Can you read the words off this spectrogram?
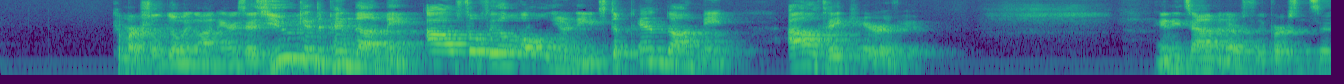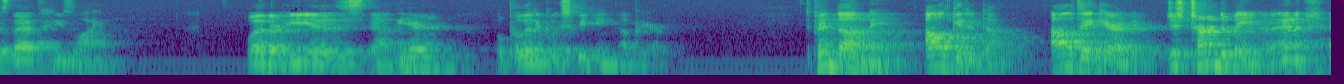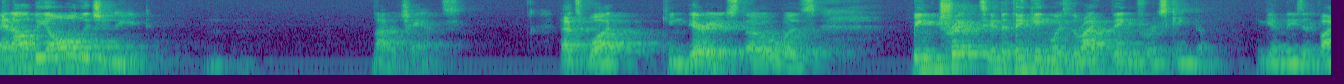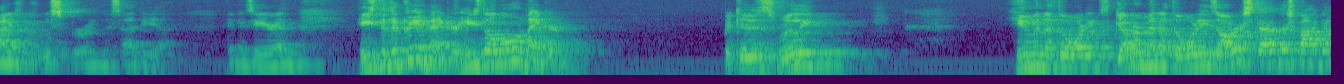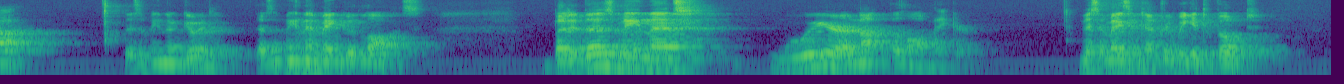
commercial going on here. It says, You can depend on me. I'll fulfill all your needs. Depend on me. I'll take care of you. Anytime an earthly person says that, he's lying. Whether he is down here or politically speaking up here. Depend on me. I'll get it done. I'll take care of you. Just turn to me and, and, and I'll be all that you need. Not a chance. That's what King Darius, though, was being tricked into thinking was the right thing for his kingdom. Again, these advisors whispering this idea in his ear. And he's the decree maker, he's the lawmaker. Because really, human authorities, government authorities are established by God. Doesn't mean they're good, doesn't mean they make good laws. But it does mean that we are not the lawmaker. In this amazing country, we get to vote.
